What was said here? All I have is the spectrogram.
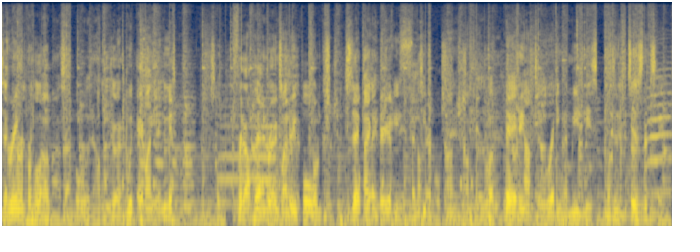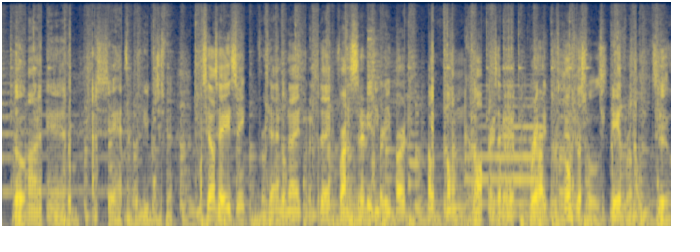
Dreamer pull up. I oh, and you're with everybody. So for the plan, right, when people today, I hear you. And I'm going to day, I'm rating the meetings. What is this? So on and I say, has to be tell tasting from 10 to 9 on a day. Friday, Saturday, 30 hard. I'm calling Saturday. Right, officials. From 1 to 2.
